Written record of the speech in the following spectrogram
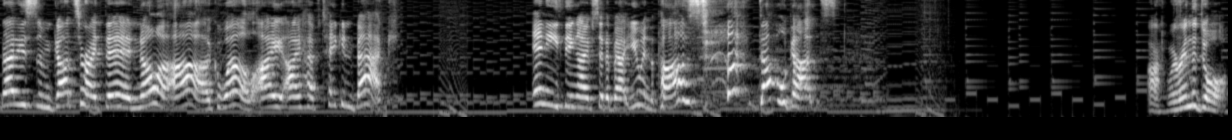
That is some guts right there. Noah Ark, well, I, I have taken back anything I've said about you in the past. Double guts. Alright, we're in the door.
